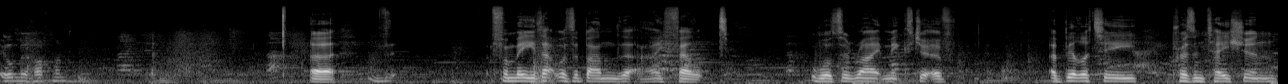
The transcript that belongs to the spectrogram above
Ilmer Hoffman. Uh, th- for me, that was a band that I felt was the right mixture of ability, presentation,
